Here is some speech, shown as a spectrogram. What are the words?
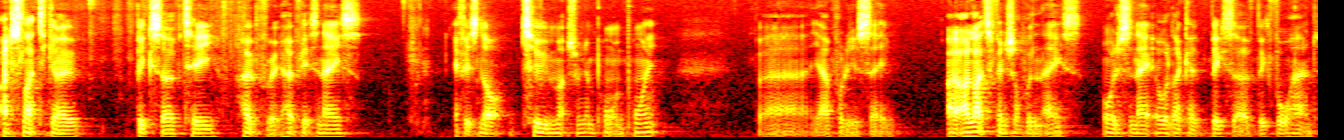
I just like to go big serve T. Hopefully, hopefully it's an ace. If it's not too much of an important point, but uh, yeah, I'd probably just say I, I like to finish off with an ace or just an eight or like a big serve, big forehand.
